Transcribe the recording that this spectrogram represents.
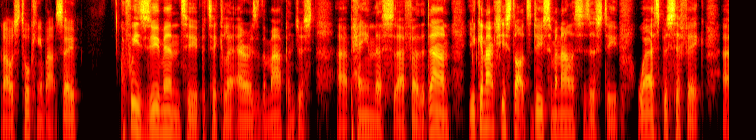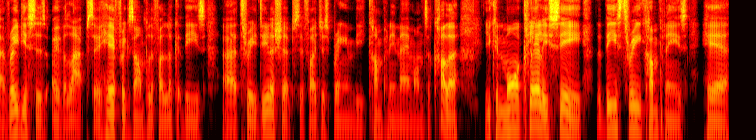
that I was talking about. So if we zoom into particular areas of the map and just uh, pane this uh, further down, you can actually start to do some analysis as to where specific uh, radiuses overlap. So here, for example, if I look at these uh, three dealerships, if I just bring in the company name onto color, you can more clearly see that these three companies here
